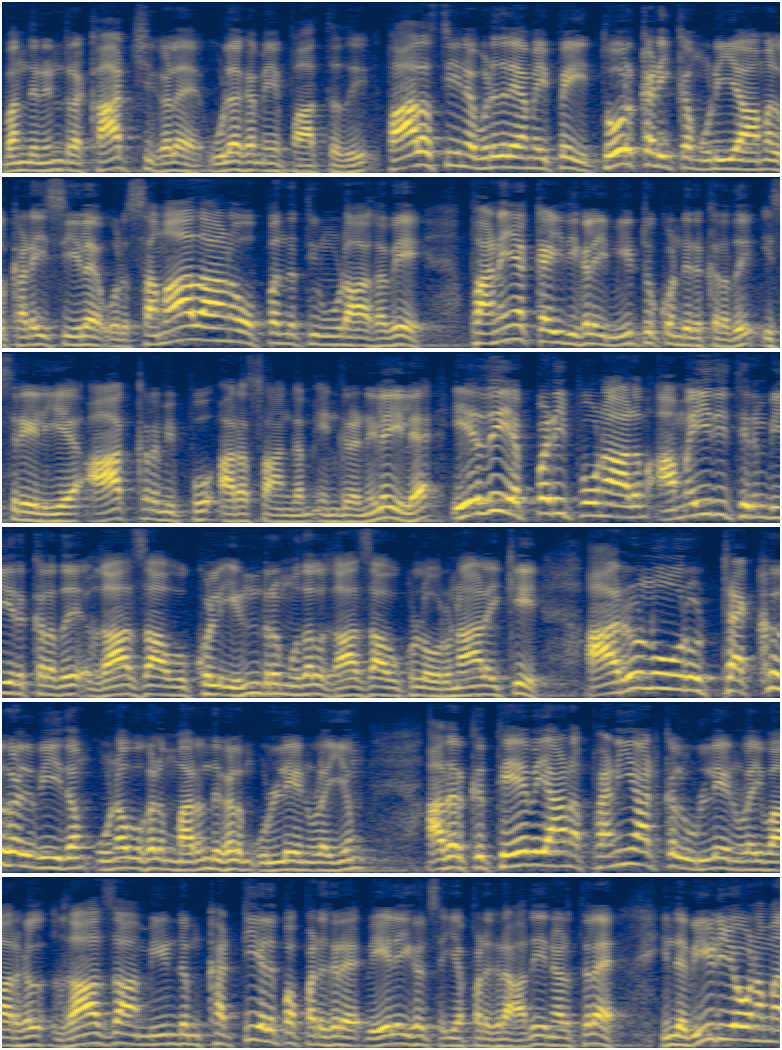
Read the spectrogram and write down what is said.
வந்து நின்ற காட்சிகளை உலகமே பார்த்தது. பாலஸ்தீன விடுதலை அமைப்பை தோற்கடிக்க முடியாமல் கடைசியில் ஒரு சமாதான ஒப்பந்தத்தினூடாகவே பணைய கைதிகளை மீட்டுக் கொண்டிருக்கிறது இஸ்ரேலிய ஆக்கிரமிப்பு அரசாங்கம் என்கிற நிலையில் எது எப்படி போனாலும் அமைதி திரும்பி இருக்கிறது காசாவுக்குள். இன்று முதல் காசாவுக்குள் ஒரு நாளைக்கு அறுநூறு ட்ரக்குகள் வீதம் உணவுகளும் மருந்துகளும் உள்ளே நுழையும். அதற்கு தேவையான பணியாட்கள் உள்ளே நுழைவார்கள். காசா மீண்டும் கட்டியெழுப்பப்படுகிற வேலைகள் செய்யப்படுகிற அதே நேரத்தில் இந்த வீடியோ நம்ம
